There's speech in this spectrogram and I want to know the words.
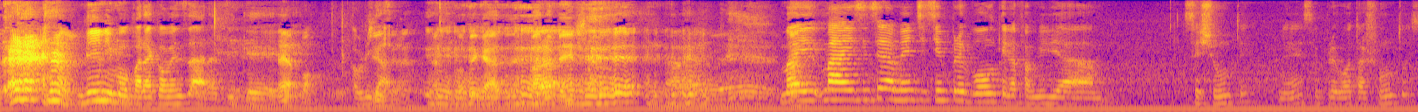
Mínimo para começar, assim que... É, bom. Obrigado. Né? Obrigado. né? Parabéns. mas, mas, sinceramente, sempre é bom que a família se junte, né? Sempre é bom estar juntos.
